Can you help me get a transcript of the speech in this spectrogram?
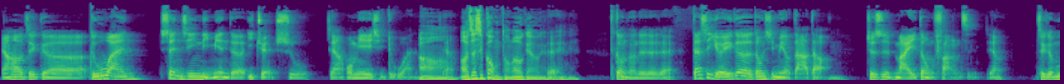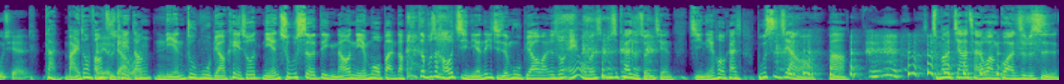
然后这个读完圣经里面的一卷书，这样我们也一起读完。哦，哦，这是共同的，OK OK，对，共同，对对对。但是有一个东西没有达到，嗯、就是买一栋房子。这样，这个目前干买一栋房子可以当年度目标，可以说年初设定，然后年末办到，这不是好几年的一起的目标吗？就说，哎，我们是不是开始存钱？几年后开始？不是这样哦，啊，什么家财万贯？是不是？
